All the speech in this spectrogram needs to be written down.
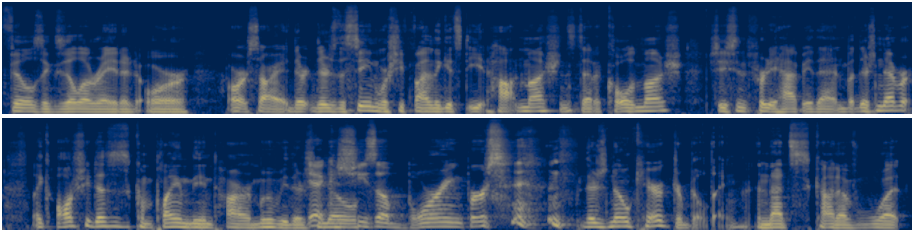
feels exhilarated or or sorry there, there's the scene where she finally gets to eat hot mush instead of cold mush she seems pretty happy then but there's never like all she does is complain the entire movie there's Yeah, because no she's a boring person. there's no character building and that's kind of what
